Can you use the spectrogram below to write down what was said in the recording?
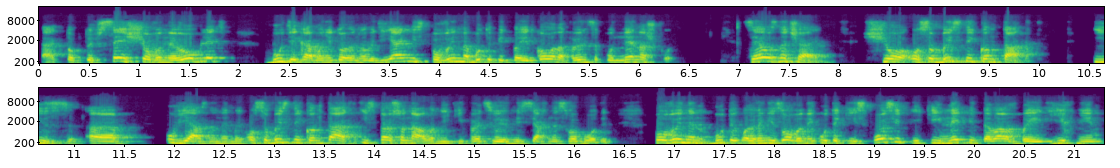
Так? Тобто, все, що вони роблять, будь-яка моніторингова діяльність повинна бути підпорядкована принципу не нашкодь. Це означає, що особистий контакт із е, ув'язненими, особистий контакт із персоналом, який працює в місцях несвободи, повинен бути організований у такий спосіб, який не піддавав би їхнє,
